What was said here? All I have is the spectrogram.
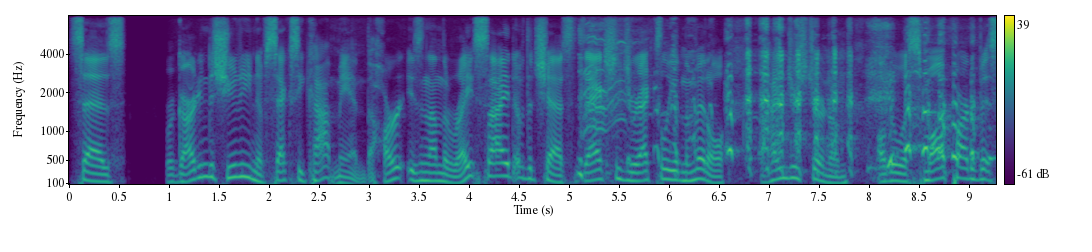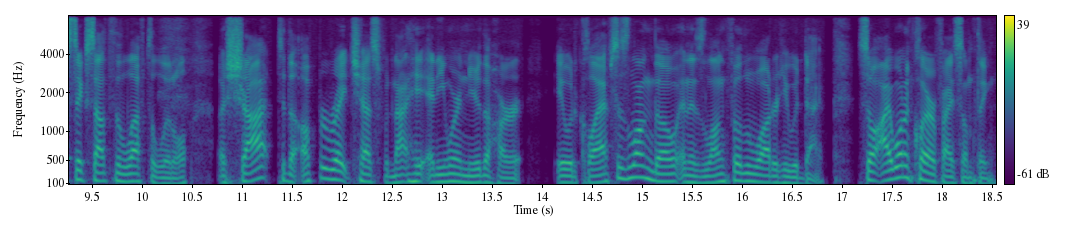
says regarding the shooting of sexy cop man, the heart isn't on the right side of the chest; it's actually directly in the middle, behind your sternum. Although a small part of it sticks out to the left a little. A shot to the upper right chest would not hit anywhere near the heart. It would collapse his lung though, and his lung filled with water, he would die. So I want to clarify something.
